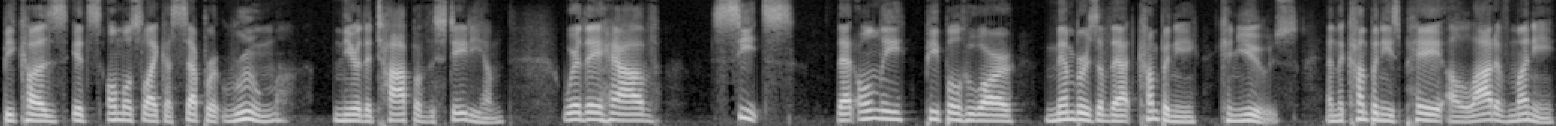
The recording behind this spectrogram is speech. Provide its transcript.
because it's almost like a separate room near the top of the stadium where they have seats that only people who are members of that company can use. And the companies pay a lot of money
